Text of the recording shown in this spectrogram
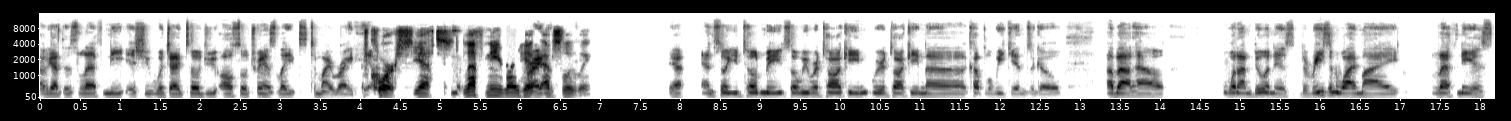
I've got this left knee issue, which I told you also translates to my right hip. Of course, yes. Left knee, right hip, right? absolutely. Yeah. And so you told me, so we were talking, we were talking uh, a couple of weekends ago about how what I'm doing is the reason why my left knee is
